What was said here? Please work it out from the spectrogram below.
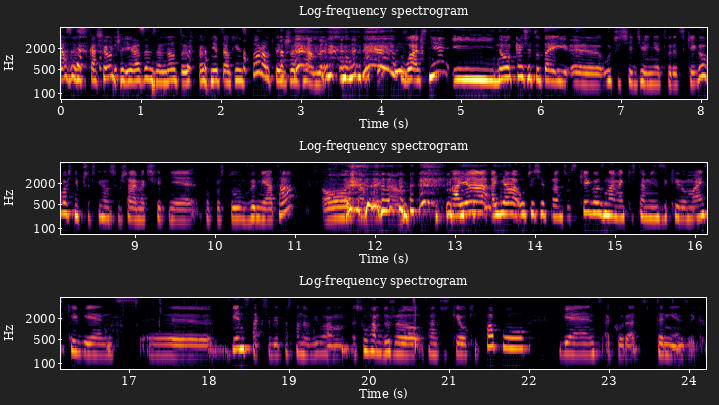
Razem z Kasią, czyli razem ze mną, to już pewnie całkiem sporo tychże znamy. Właśnie. I no, Kasia tutaj y, uczy się dzielnie tureckiego. Właśnie przed chwilą słyszałam, jak świetnie po prostu wymiata. O, tam, tam. A ja, a ja uczę się francuskiego, znam jakieś tam języki romańskie, więc, y, więc tak sobie postanowiłam. Słucham dużo francuskiego hip-hopu, więc akurat ten język.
